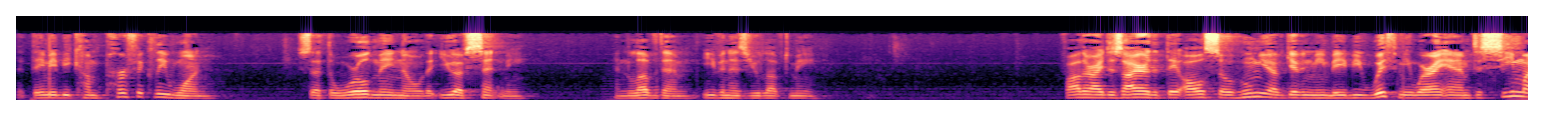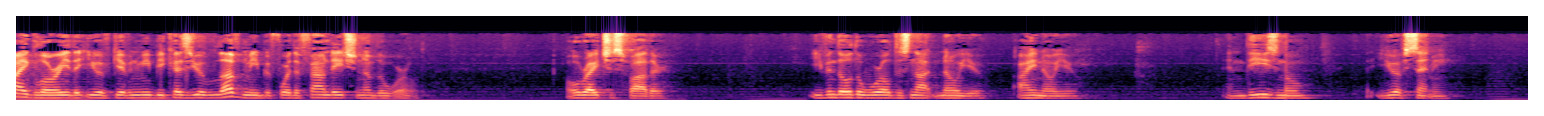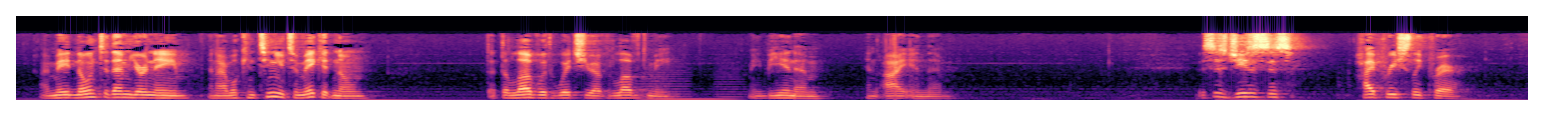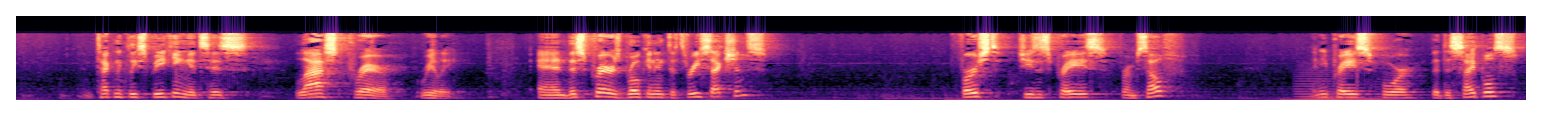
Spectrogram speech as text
that they may become perfectly one, so that the world may know that you have sent me and love them even as you loved me. Father, I desire that they also, whom you have given me, may be with me where I am, to see my glory that you have given me, because you have loved me before the foundation of the world. O righteous Father, even though the world does not know you, I know you, and these know that you have sent me. I made known to them your name, and I will continue to make it known, that the love with which you have loved me may be in them, and I in them. This is Jesus' high priestly prayer. And technically speaking, it's his last prayer, really. And this prayer is broken into three sections. First, Jesus prays for himself. And he prays for the disciples.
